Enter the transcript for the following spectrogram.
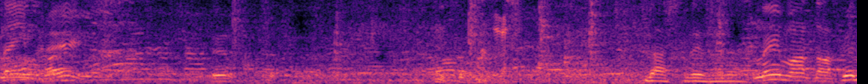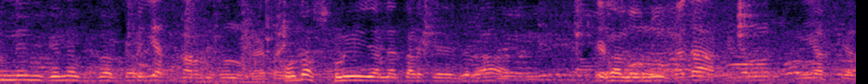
ਨਹੀਂ ਭਾਈ। ਦੱਸ ਦੇ ਫਿਰ। ਨਹੀਂ ਮਾਂ ਦੱਸ ਕਿੰਨੇ ਦੀ ਕਿੰਨੇ ਕੁ ਕਰਦਾ? 75 ਦੀ ਤੁਹਾਨੂੰ ਕਹਿਤਾ ਉਹ ਤਾਂ ਸੁਣੀ ਜਾਂਦੇ ਤੜਕੇ ਦੇ ਜਰਾ। ਇਹ ਸੋਨੂੰ ਕਹਦਾ ਨਹੀਂ ਆਖਿਆ।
